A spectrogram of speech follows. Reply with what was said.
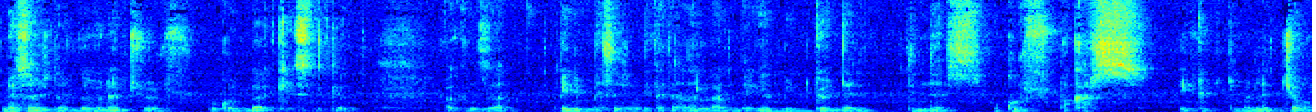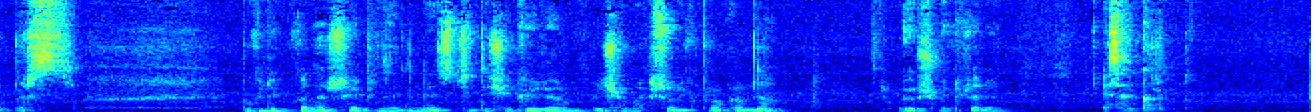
mesajları da önemsiyoruz. Bu konuda kesinlikle aklınıza benim mesajım dikkate alırlar mı diye gelmeyin. Gönderin, dinleriz, okuruz, bakarız. En kötü ihtimalle cevaplarız. Bugünlük bu kadar. Hepinize dinlediğiniz için teşekkür ediyorum. İnşallah bir sonraki programda görüşmek üzere. Esen kalın.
